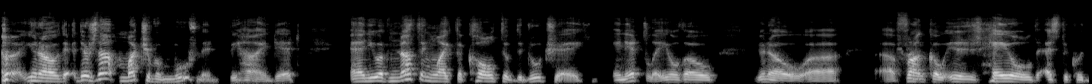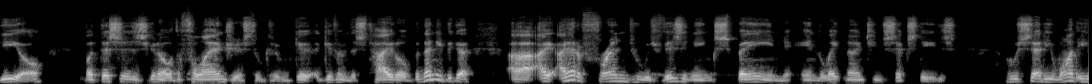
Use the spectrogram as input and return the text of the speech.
you know, th- there's not much of a movement behind it, and you have nothing like the cult of the Duce in Italy, although you know uh, uh, Franco is hailed as the Caudillo. But this is, you know, the phalangist who give, give him this title. But then he began. Uh, I, I had a friend who was visiting Spain in the late 1960s, who said he wanted he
